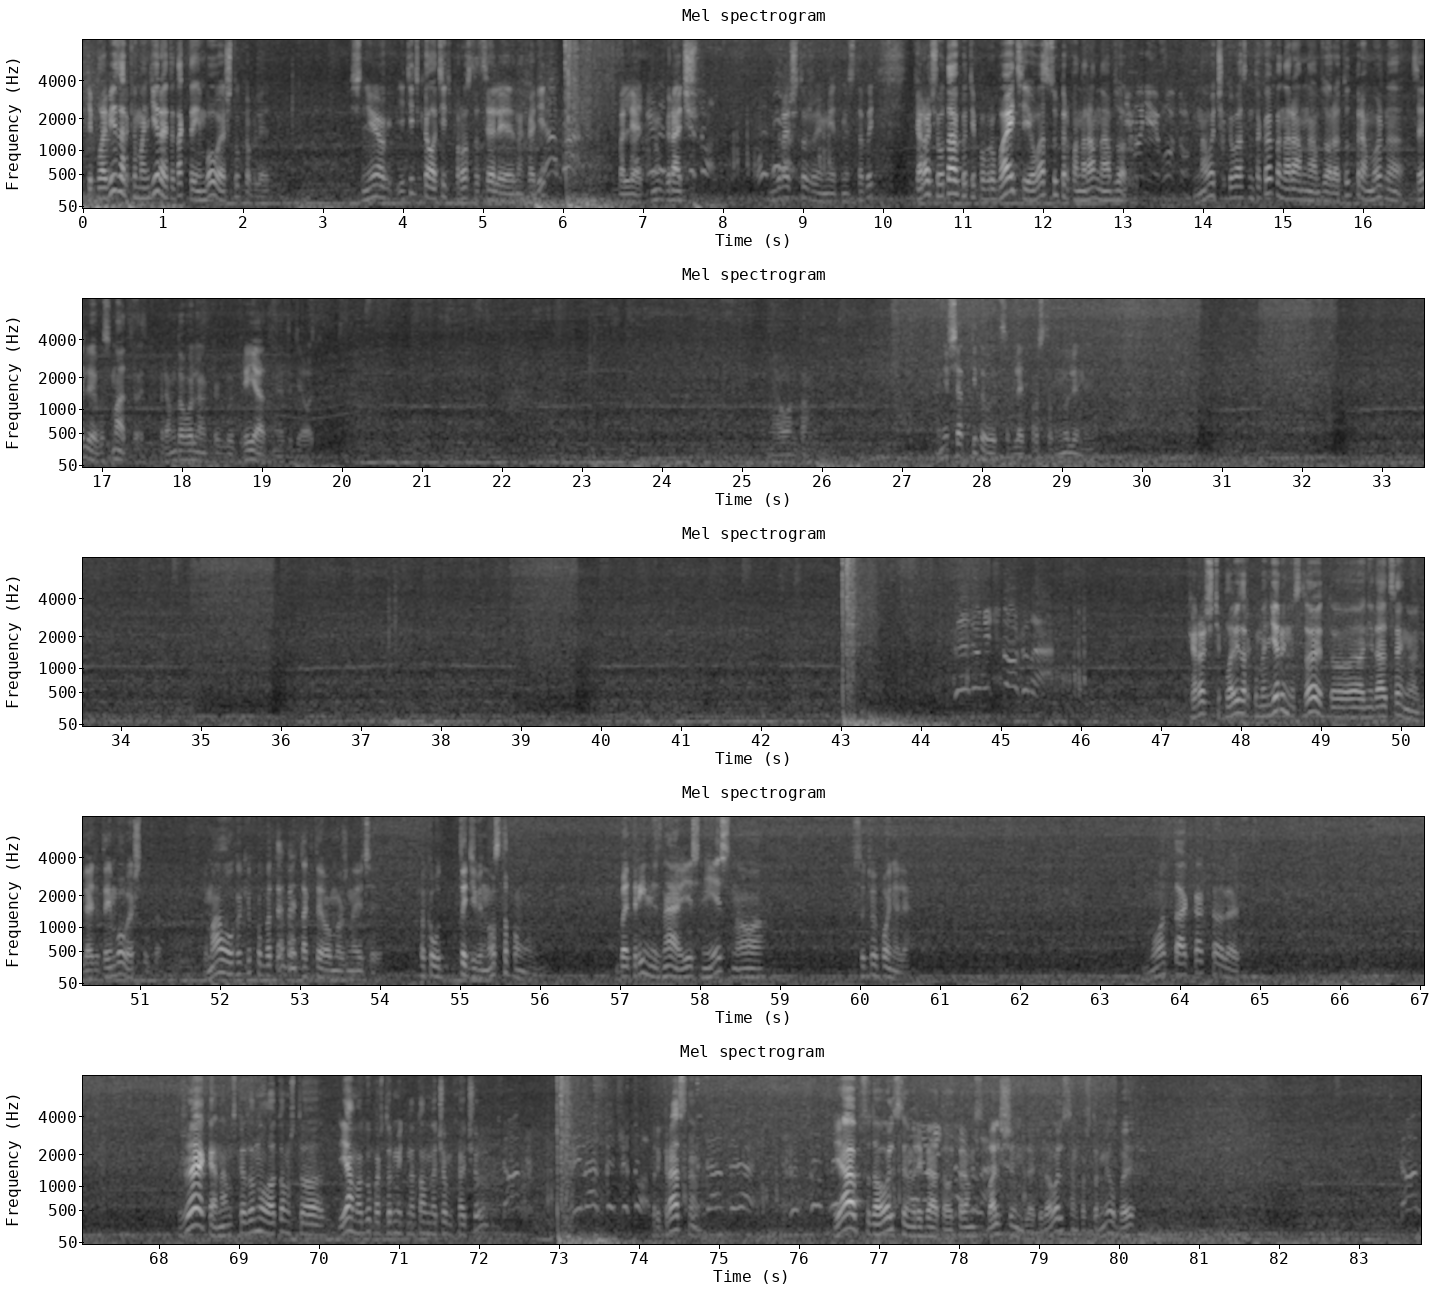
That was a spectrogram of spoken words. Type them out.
Тепловизор командира это так-то имбовая штука, блядь. С нее идти колотить, просто цели находить. Блять, ну грач. Ну, грач тоже имеет место быть. Короче, вот так вот типа врубаете, и у вас супер панорамный обзор. Наводчик у вас не такой панорамный обзор, а тут прям можно цели высматривать. Прям довольно как бы приятно это делать. А вон там. Они все откидываются, блядь, просто нулины. Короче, тепловизор командира не стоит э, недооценивать, блядь, это имбовая штука. И мало у каких УБТ, блядь, так-то его можно найти. Только у Т-90, по-моему. Б3, не знаю, есть, не есть, но... Суть вы поняли. Вот так как-то, блядь. Жека нам сказанул о том, что я могу поштурмить на том, на чем хочу. 13 часов! Прекрасно. Станция 600 Я с удовольствием, ребята, вот прям с большим, блядь, удовольствием поштурмил бы.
